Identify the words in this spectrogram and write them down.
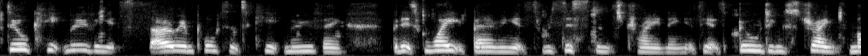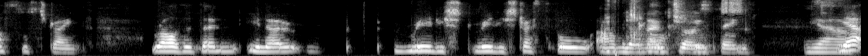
Still keep moving. It's so important to keep moving, but it's weight bearing, it's resistance training, it's it's building strength, muscle strength, rather than you know really really stressful um No, no tasking things. yeah. Yeah,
